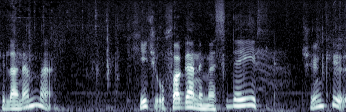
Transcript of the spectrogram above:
filan emme. Hiç ufak animesi değil. Çünkü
